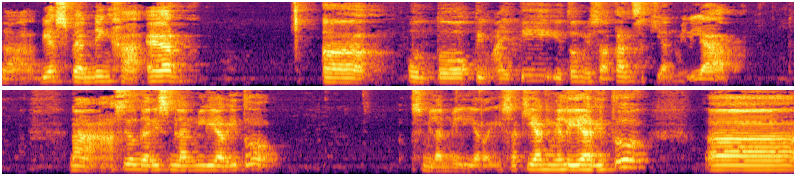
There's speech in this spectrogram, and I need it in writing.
Nah, dia spending HR uh, eh, untuk tim IT itu misalkan sekian miliar Nah, hasil dari 9 miliar itu 9 miliar lagi. Sekian miliar itu uh,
